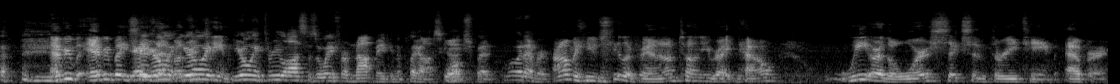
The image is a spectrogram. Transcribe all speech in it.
everybody, everybody Yeah, says you're that only, about you're, their only, team. you're only three losses away from not making the playoffs, Well- coach. but whatever. I'm a huge Steeler fan, and I'm telling you right now, we are the worst six and three team ever.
